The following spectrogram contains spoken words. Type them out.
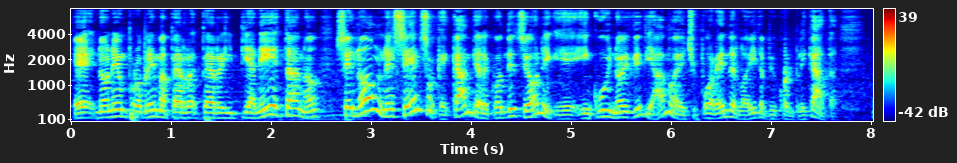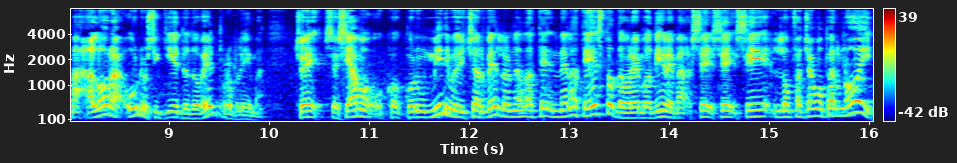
eh, non è un problema per, per il pianeta, no? se non nel senso che cambia le condizioni in cui noi viviamo e ci può rendere la vita più complicata. Ma allora uno si chiede dov'è il problema? Cioè se siamo co- con un minimo di cervello nella, te- nella testa dovremmo dire ma se, se, se, lo facciamo per noi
